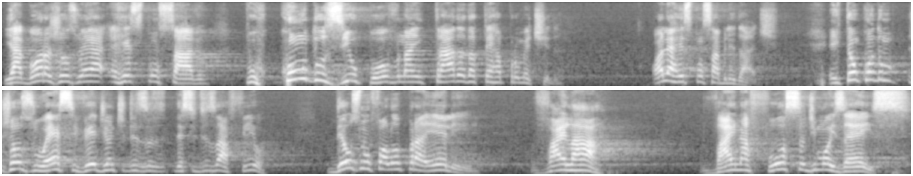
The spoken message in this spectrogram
e agora Josué é responsável por conduzir o povo na entrada da terra prometida. Olha a responsabilidade. Então, quando Josué se vê diante desse desafio, Deus não falou para ele, vai lá, vai na força de Moisés,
